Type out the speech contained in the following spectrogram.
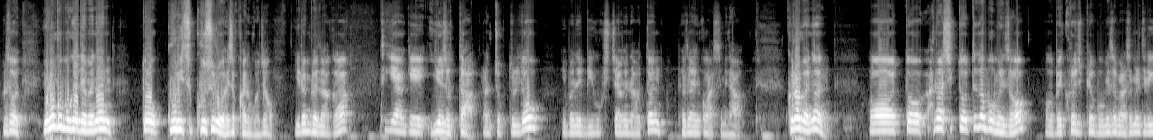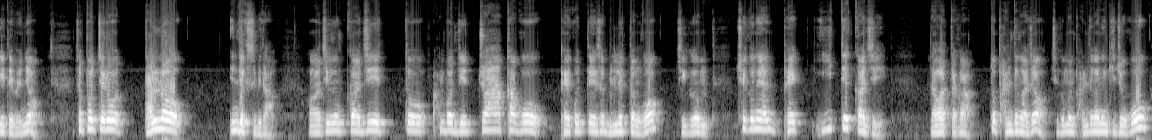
그래서 이런 거 보게 되면은 또 구리스 구스로 해석하는 거죠. 이런 변화가 특이하게 이어졌다라는 쪽들도 이번에 미국 시장에 나왔던 변화인 것 같습니다. 그러면은 어, 또 하나씩 또 뜯어보면서 어, 매크로 지표 보면서 말씀을 드리게 되면요. 첫 번째로 달러 인덱스입니다. 어, 지금까지 또 한번 이제 쫙 하고 105대에서 밀렸던 거 지금 최근에 한 102대까지 나왔다가 또 반등하죠. 지금은 반등하는 기조고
